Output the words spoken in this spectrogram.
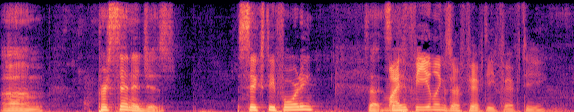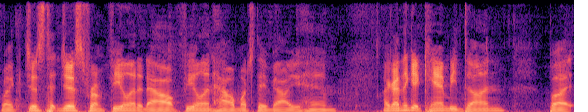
Um, percentages, 60-40? Is that My safe? feelings are 50-50. Like just just from feeling it out, feeling how much they value him. Like I think it can be done, but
